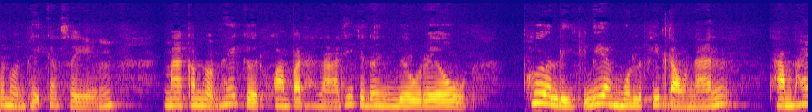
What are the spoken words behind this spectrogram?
ถนนเพชรเกษม มากำหนดให้เกิดความปรารถนาที่จะเดินเร็วๆเพื่อหลีกเลี่ยงมลพิษเหล่านั้นทำให้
